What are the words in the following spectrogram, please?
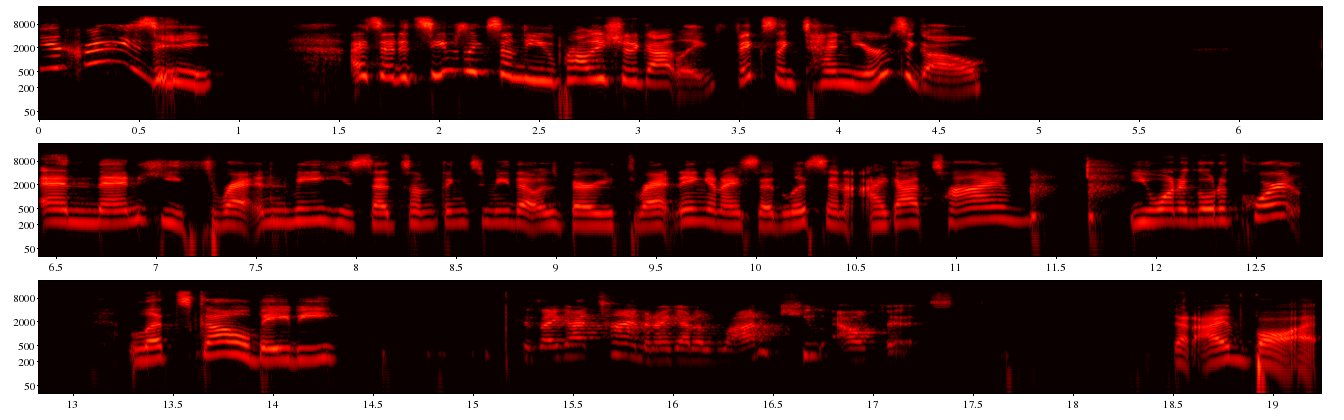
You're crazy. I said, It seems like something you probably should have got like fixed like 10 years ago. And then he threatened me. He said something to me that was very threatening. And I said, Listen, I got time. You want to go to court? Let's go, baby. Because I got time and I got a lot of cute outfits that I've bought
